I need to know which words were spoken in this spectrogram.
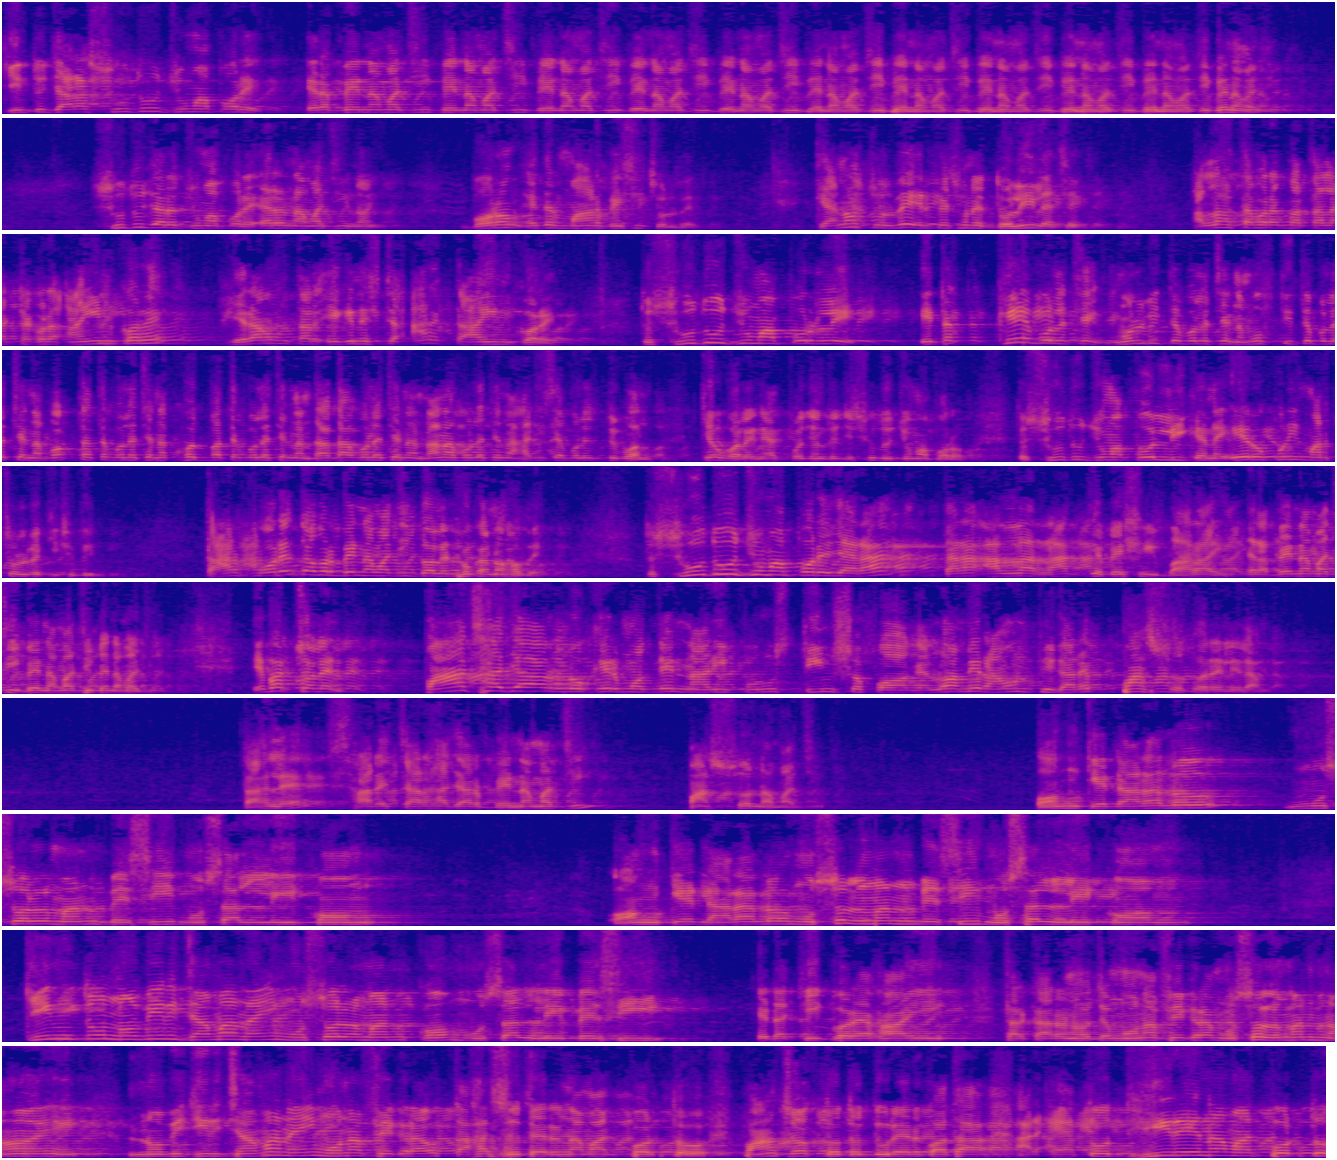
কিন্তু যারা শুধু জুমা পড়ে এরা বেনামাজি বেনামাজি বেনামাজি বেনামাজি বেনামাজি বেনামাজি বেনামাজি বেনামাজি বেনামাজি বেনামাজি বেনামাজি শুধু যারা জুমা পড়ে এরা নামাজি নয় বরং এদের মার বেশি চলবে কেন চলবে এর পেছনে দলিল আছে আল্লাহ তাবারাক বা তাআলা একটা করে আইন করে ফেরাউন তার এগেনস্টে আর একটা আইন করে তো শুধু জুমা পড়লে এটা কে বলেছে? মলবিতে বলেছে, না মুফতিতে বলেছে, না বক্তাতে বলেছে, না খোদবাতে বলেছে, না দাদা বলেছে, না নানা বলেছে, না হাদিসে বলেছে, তুই বল। কেউ বলেনি আজ পর্যন্ত যে শুধু জুমা পড়ো। তো শুধু জুমা পড়লি কেন? এর ওপরই মার চলবে কিছুদিন। তারপরে তো আবার বেনামাজির দলে ঢোকানো হবে। তো শুধু জুমা পরে যারা, তারা আল্লাহর রাগকে বেশি বাড়ায়। এরা বেনামাজি বেনামাজি বেনামাজি। এবার চলেন পাঁচ হাজার লোকের মধ্যে নারী পুরুষ তিনশো পাওয়া গেল। আমি রাউন্ড ফিগারে পাঁচশো ধরে নিলাম। তাহলে সাড়ে চার হাজার বেনামাজি, পাঁচশো নামাজি। অঙ্কে দাঁড়াল, মুসলমান বেশি, মুসাল্লি কম। অঙ্কে দাঁড়াল, মুসলমান বেশি, মুসল্লি কম। কিন্তু নবীর জামানাই মুসলমান কম মুসাল্লি বেশি। এটা কি করে হয়? তার কারণ হচ্ছে মোনাফিকরা মুসলমান নয়। নবীজির জামানেই মোনাফিকরাও তাহাজুদের নামাজ পড়তো। পাঁচ অক্ত তো দূরের কথা, আর এত ধীরে নামাজ পড়তো।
